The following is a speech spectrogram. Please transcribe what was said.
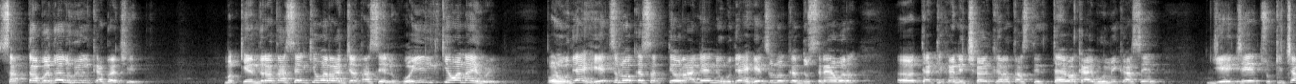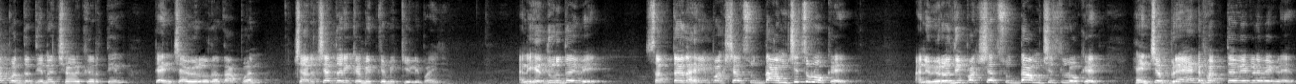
सत्ता बदल होईल कदाचित. मग केंद्रात असेल किंवा राज्यात असेल होईल किंवा नाही होईल पण उद्या हेच लोक सत्तेवर आले आणि उद्या हेच लोक दुसऱ्यावर त्या ठिकाणी छळ करत असतील तेव्हा काय भूमिका असेल? जे जे चुकीच्या पद्धतीनं छळ करतील त्यांच्या विरोधात आपण चर्चा तरी कमीत कमी केली पाहिजे. आणि हे दुर्दैव आहे. सत्ताधारी पक्षात सुद्धा आमचीच लोक आहेत. आणि विरोधी पक्षात सुद्धा आमचीच लोक आहेत. ह्यांचे ब्रँड फक्त वेगळे वेगळे आहेत.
